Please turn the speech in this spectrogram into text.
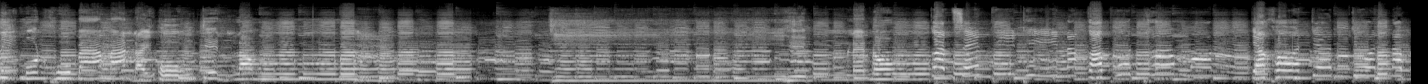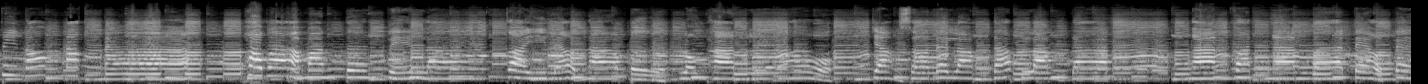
นิมนต์ครูบามาได้องค์เจ็ดลำจีหิมและนงก่อนเสร็จพิธีนักกับพุทธมนต์จะขอเชิญชวนนะพี่น้อง เพราะว่ามันเตินเวลาใกล้แล้วนาเปิดลงทานแล้วจังสอได้ลำดับลำดับ งานวัดงานมาแต้วแต้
